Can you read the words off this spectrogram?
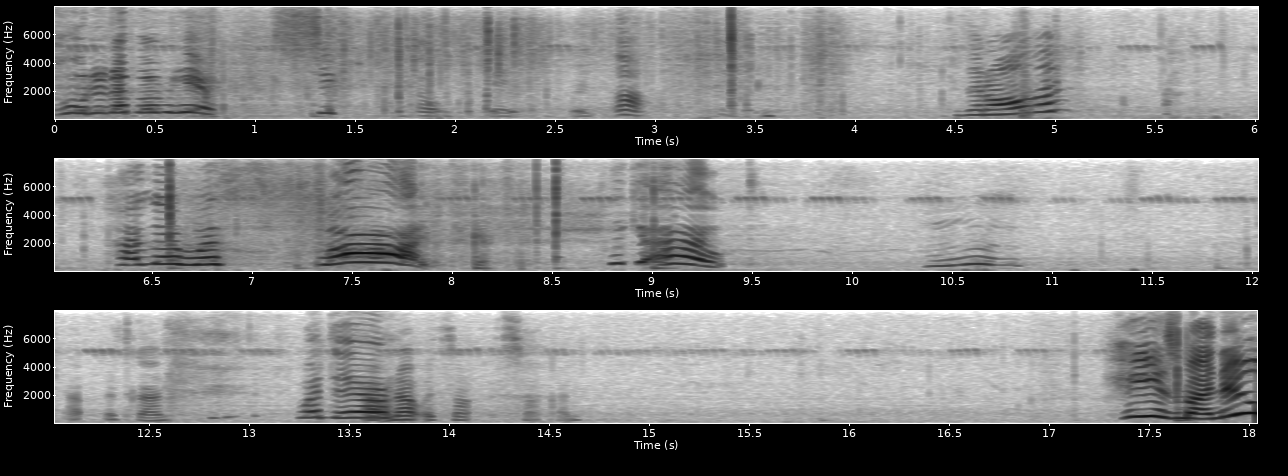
Hold it up over here. Stick. Oh, wait. wait. Ah. Is that all of them? Heather was fly. Take it out. Oh, it's gone. What Oh, no, it's not. It's not gone. He is my new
